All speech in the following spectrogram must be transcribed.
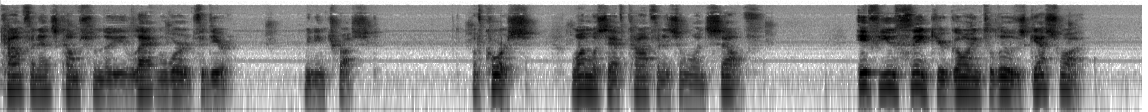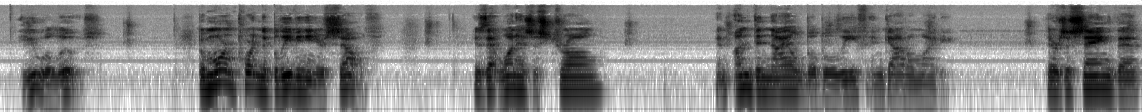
Confidence comes from the Latin word fidere, meaning trust. Of course, one must have confidence in oneself. If you think you're going to lose, guess what? You will lose. But more important than believing in yourself is that one has a strong and undeniable belief in God Almighty. There's a saying that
